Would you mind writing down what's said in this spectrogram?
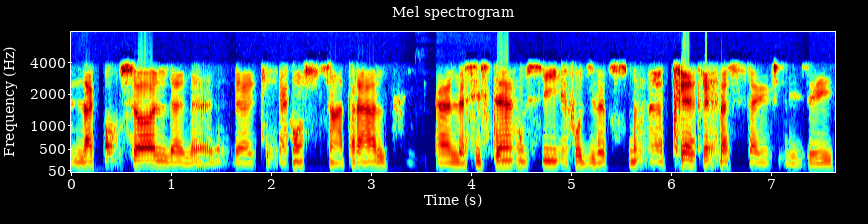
la console, le, le- le- la console centrale, euh, le système aussi, infodivertissement, très, très facile à utiliser.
